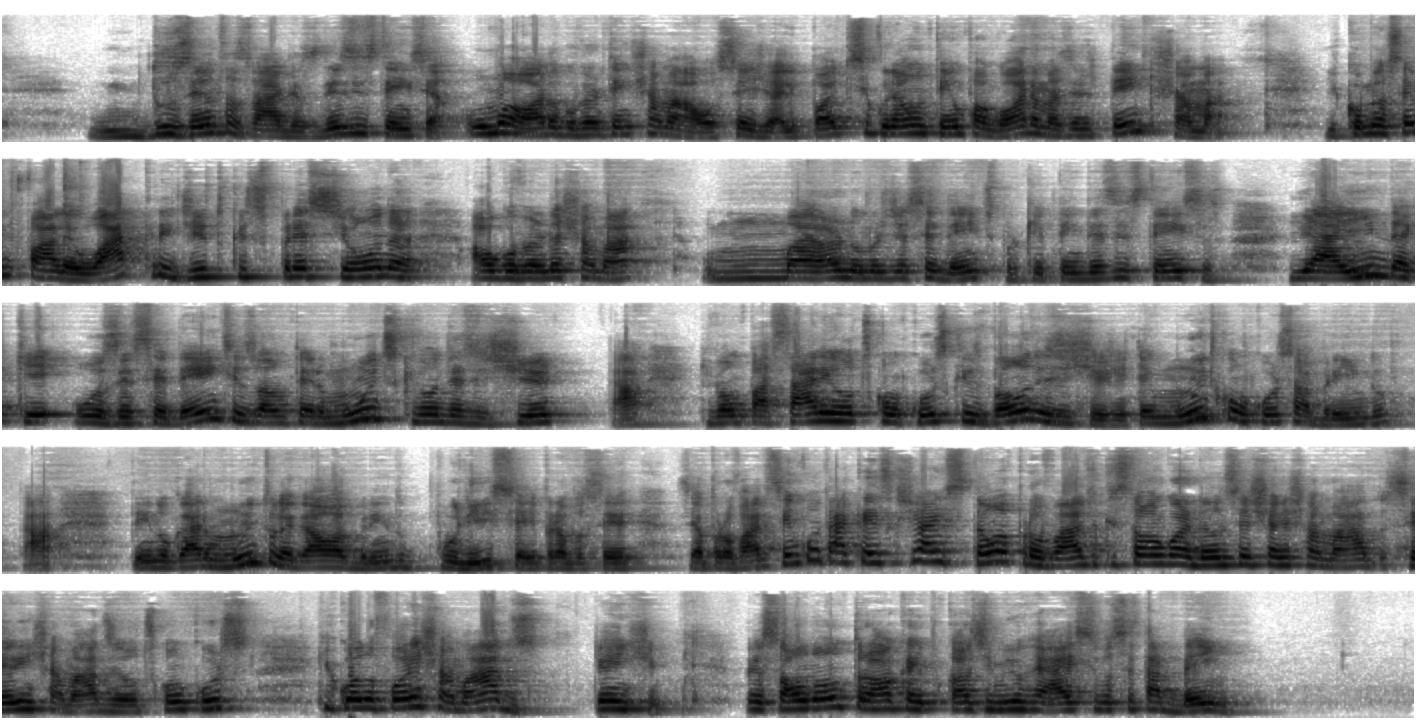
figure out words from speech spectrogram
200 vagas de existência, uma hora o governo tem que chamar. Ou seja, ele pode segurar um tempo agora, mas ele tem que chamar. E como eu sempre falo, eu acredito que isso pressiona ao governo a chamar um maior número de excedentes, porque tem desistências. E ainda que os excedentes vão ter muitos que vão desistir, tá? Que vão passar em outros concursos que vão desistir. A gente tem muito concurso abrindo, tá? Tem lugar muito legal abrindo polícia aí para você ser aprovado, sem contar aqueles que já estão aprovados, que estão aguardando serem chamados, em outros concursos, que quando forem chamados, gente, pessoal não troca aí por causa de mil reais se você tá bem.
